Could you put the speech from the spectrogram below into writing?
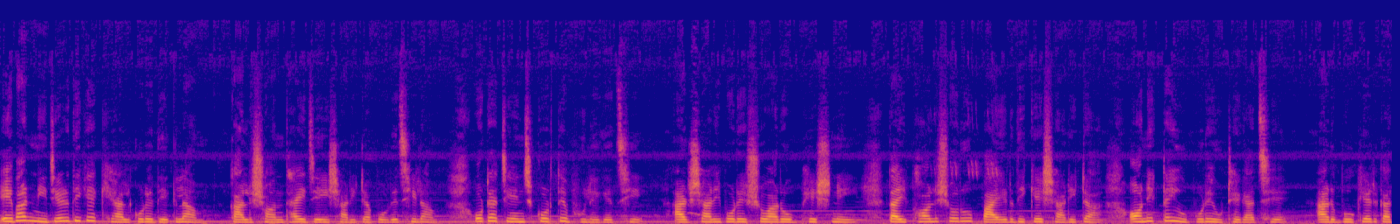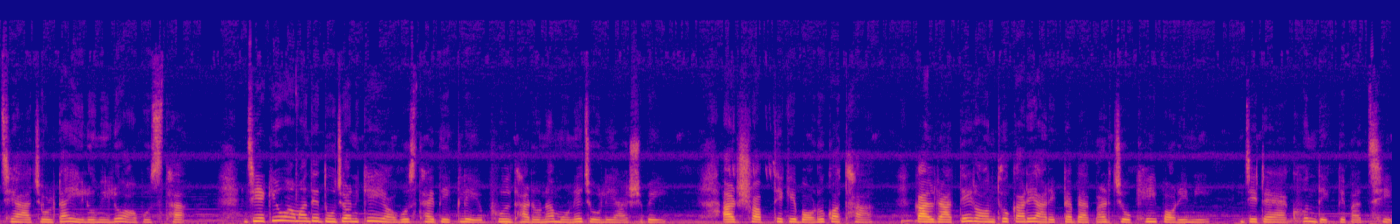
এবার নিজের দিকে খেয়াল করে দেখলাম, কাল সন্ধ্যায় যেই শাড়িটা পরেছিলাম, ওটা চেঞ্জ করতে ভুলে গেছি। আর শাড়ি পরে শোয়ার অভ্যেস নেই, তাই ফলস্বরূপ পায়ের দিকে শাড়িটা অনেকটাই উপরে উঠে গেছে আর বুকের কাছে আঁচলটা এলোমেলো অবস্থা। যে কেউ আমাদের দুজনকে এই অবস্থায় দেখলে ভুল ধারণা মনে চলে আসবেই। আর সব থেকে বড় কথা, কাল রাতের অন্ধকারে আরেকটা ব্যাপার চোখেই পড়েনি, যেটা এখন দেখতে পাচ্ছি।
